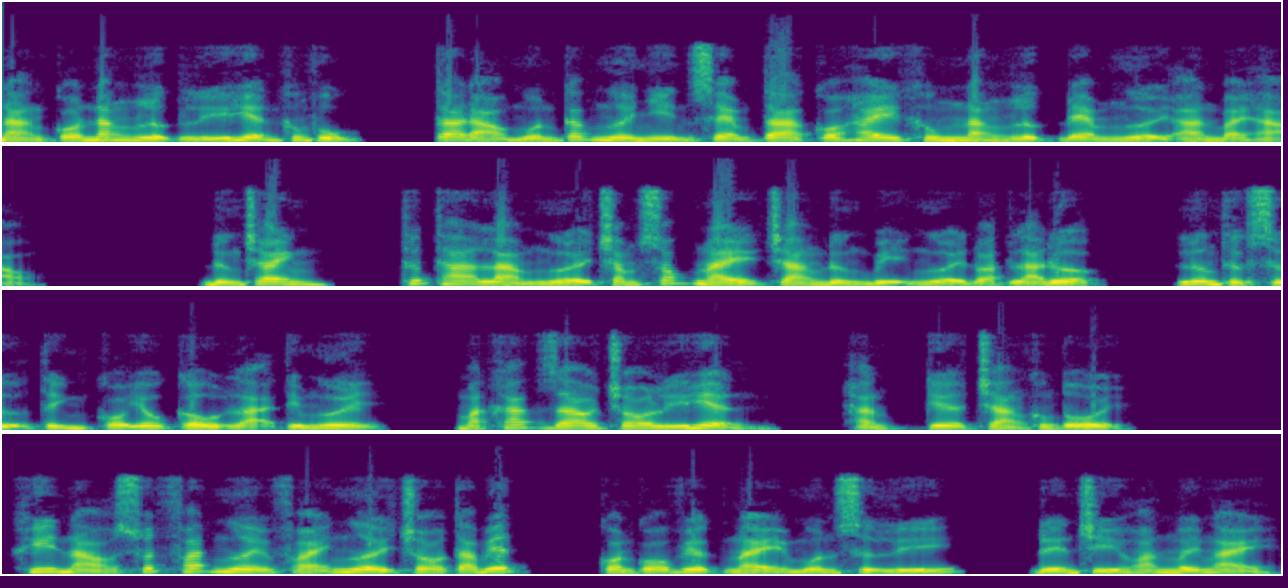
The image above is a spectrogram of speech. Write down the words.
nàng có năng lực lý hiển không phục, ta đảo muốn các ngươi nhìn xem ta có hay không năng lực đem người an bài hảo. Đừng tranh, thức tha làm người chăm sóc này trang đừng bị người đoạt là được, lương thực sự tình có yêu cầu lại tìm ngươi, mặt khác giao cho Lý Hiển, hắn kia trang không tồi. Khi nào xuất phát ngươi phái người cho ta biết, còn có việc này muốn xử lý, đến chỉ hoãn mấy ngày.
